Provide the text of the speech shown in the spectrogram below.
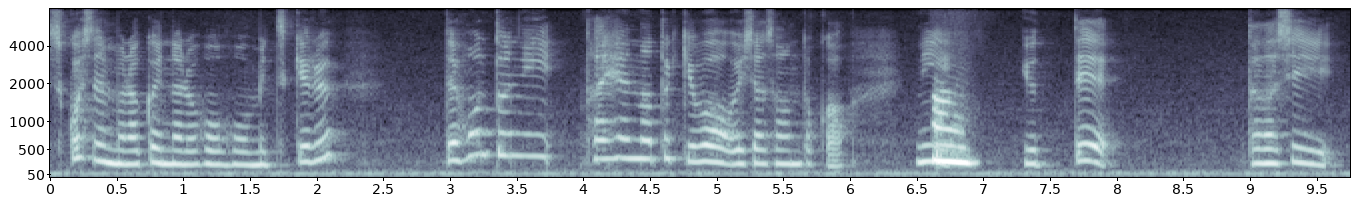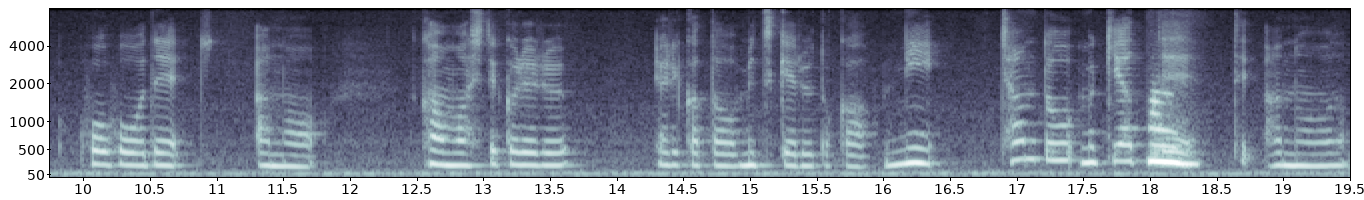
少しでも楽になる方法を見つけるで本当に大変な時はお医者さんとかに、うん。言って正しい方法であの緩和してくれるやり方を見つけるとかにちゃんと向き合って、うんてあの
